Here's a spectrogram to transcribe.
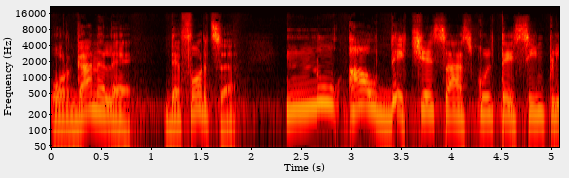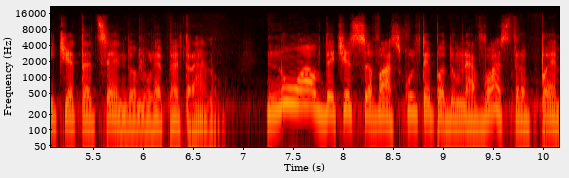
organele de forță nu au de ce să asculte simpli cetățeni, domnule Petreanu. Nu au de ce să vă asculte pe dumneavoastră, pe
